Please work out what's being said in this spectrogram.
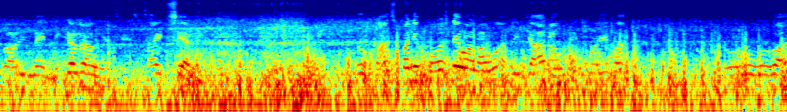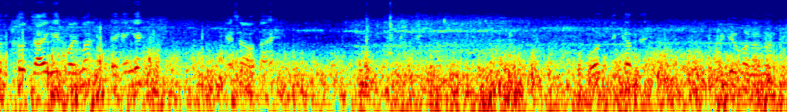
तो अभी मैं निकल रहा हूँ यहाँ से साइड से अभी। तो घास पानी पहुँचने वाला हूँ, अभी जा रहा हूँ कोहिमा। तो आज तो जाएँगे कोहिमा देखेंगे कैसा होता है। बहुत दिक्कत है, वीडियो बनाना भी।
